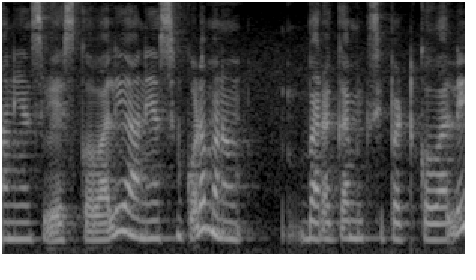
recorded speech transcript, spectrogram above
ఆనియన్స్ వేసుకోవాలి. ఆనియన్స్ని కూడా మనం బరగ్గా మిక్సీ పట్టుకోవాలి.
